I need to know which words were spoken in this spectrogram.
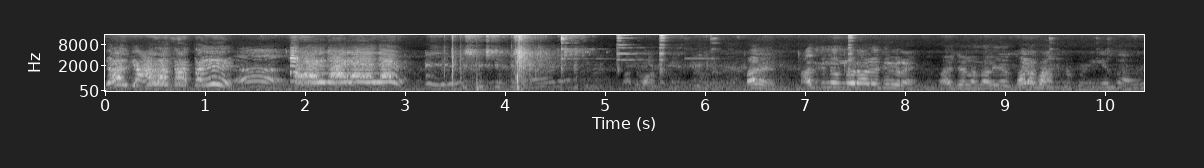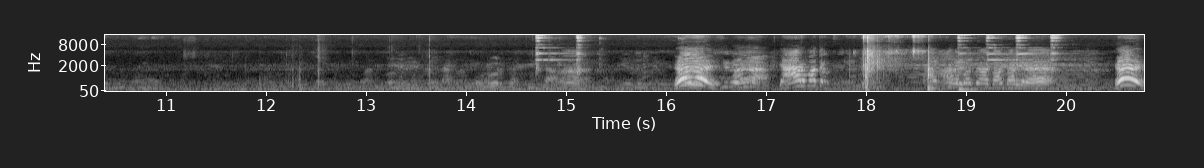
யாருக்கு யாரா தாத்தா பாரு அதுக்கு இன்னும் இன்னொரு ஆள் வச்சிருக்கிறேன். இருந்தாலையும் வாடப்பா ஏய்! யார் பாத்தா தாத்தாங்கற ஏய்!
